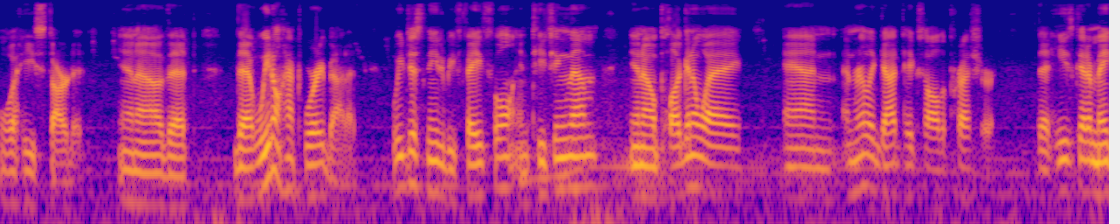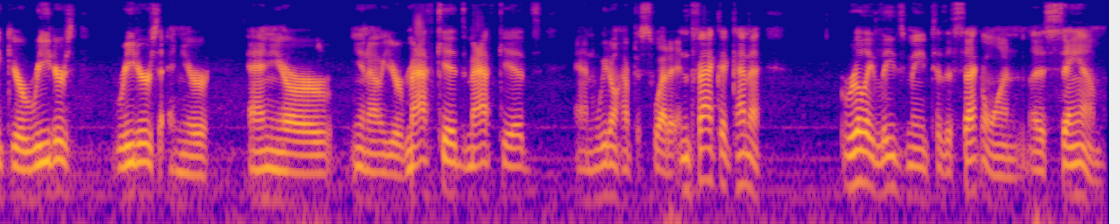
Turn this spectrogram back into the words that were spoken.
what He started. You know that that we don't have to worry about it. We just need to be faithful in teaching them. You know, plugging away, and and really God takes all the pressure. That He's going to make your readers readers and your and your you know your math kids math kids, and we don't have to sweat it. In fact, it kind of really leads me to the second one is Sam.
